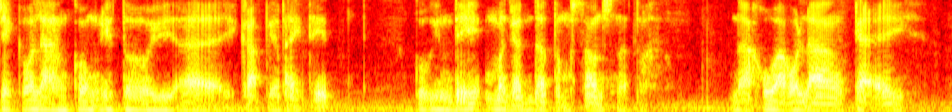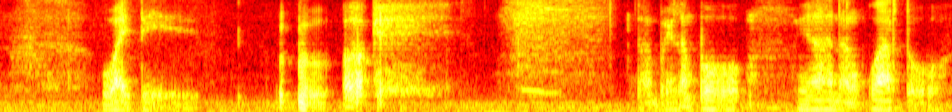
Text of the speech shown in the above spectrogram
Check ko lang kung ito ay copyrighted. Kung hindi, maganda tong sounds na to. Nakuha ko lang kay Whitey. Okay. Tabay lang po. Yan ang kwarto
